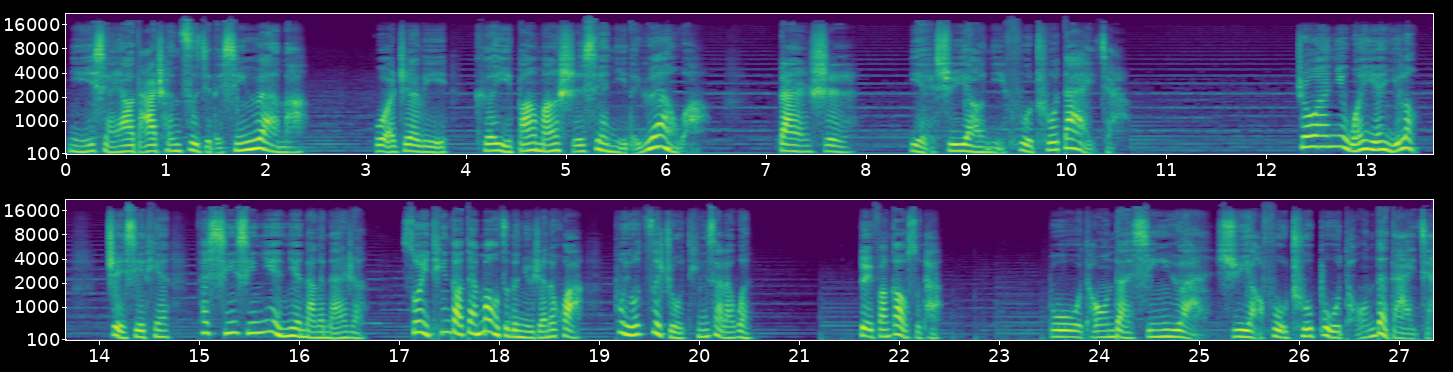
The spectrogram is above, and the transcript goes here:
你想要达成自己的心愿吗？我这里可以帮忙实现你的愿望，但是也需要你付出代价。周安妮闻言一愣，这些天她心心念念那个男人，所以听到戴帽子的女人的话，不由自主停下来问。对方告诉她，不同的心愿需要付出不同的代价。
